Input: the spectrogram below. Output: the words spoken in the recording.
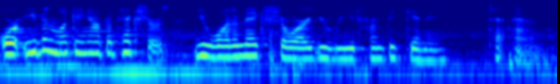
or even looking at the pictures, you want to make sure you read from beginning to end.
